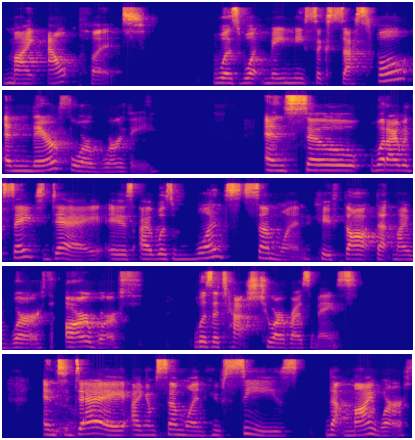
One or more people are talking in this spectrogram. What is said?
my output was what made me successful and therefore worthy. And so, what I would say today is I was once someone who thought that my worth, our worth, was attached to our resumes. And yeah. today, I am someone who sees that my worth,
